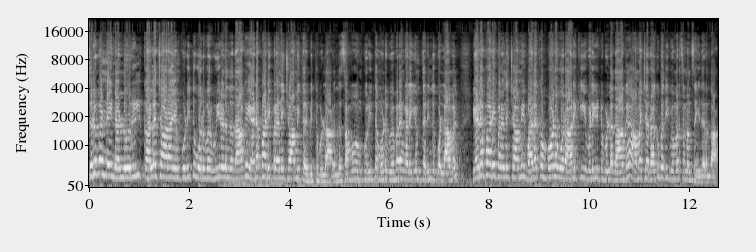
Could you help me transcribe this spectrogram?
திருவண்ணை நல்லூரில் கள்ளச்சாராயம் குடித்து ஒருவர் உயிரிழந்ததாக எடப்பாடி பழனிசாமி தெரிவித்துள்ளார். இந்த சம்பவம் குறித்த முழு விவரங்களையும் தெரிந்து கொள்ளாமல் எடப்பாடி பழனிசாமி வழக்கம் போல ஒரு அறிக்கையை வெளியிட்டுள்ளதாக அமைச்சர் ரகுபதி விமர்சனம் செய்திருந்தார்.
